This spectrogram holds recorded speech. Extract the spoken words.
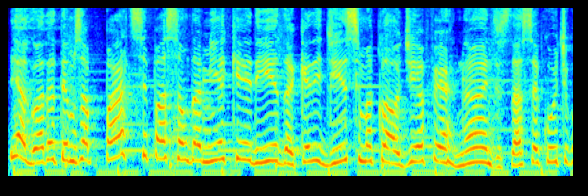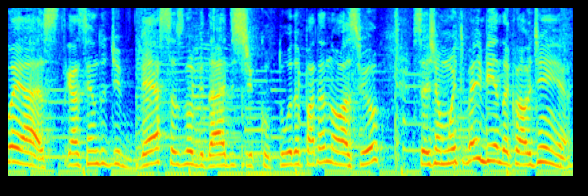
E agora temos a participação da minha querida, queridíssima Claudinha Fernandes, da Secult Goiás, trazendo diversas novidades de cultura para nós, viu? Seja muito bem-vinda, Claudinha.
